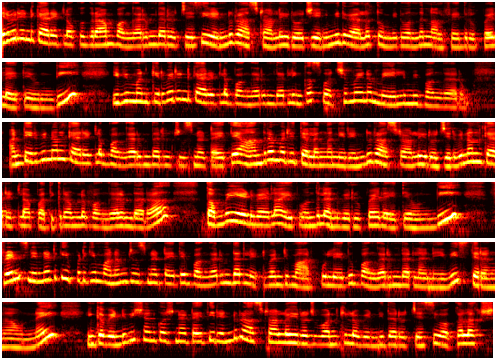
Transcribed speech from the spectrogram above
ఇరవై రెండు క్యారెట్ల ఒక గ్రామ్ బంగారం ధర వచ్చేసి రెండు రాష్ట్రాల్లో ఈరోజు ఎనిమిది వేల తొమ్మిది వందల నలభై ఐదు రూపాయలు అయితే ఉంది. ఇవి మనకి ఇరవై రెండు క్యారెట్ల బంగారం ధరలు ఇంకా స్వచ్ఛమైన మేలిమి బంగారం. అంటే ఇరవై నాలుగు క్యారెట్ల బంగారం ధరలు చూసినట్టయితే ఆంధ్ర మరియు తెలంగాణ రెండు రెండు రాష్ట్రాలు ఈరోజు ఇరవై నాలుగు క్యారెట్ల పది గ్రాముల బంగారం ధర తొంభై ఏడు వేల ఐదు వందల ఎనభై రూపాయలు అయితే ఉంది. ఫ్రెండ్స్ నిన్నటికి ఇప్పటికీ మనం చూసినట్టయితే బంగారం ధరలు ఎటువంటి మార్పు లేదు. బంగారం ధరలు అనేవి స్థిరంగా ఉన్నాయి. ఇంకా వెండి విషయానికి వచ్చినట్టయితే రెండు రాష్ట్రాల్లో ఈరోజు వన్ కిలో వెండి ధర వచ్చేసి ఒక లక్ష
